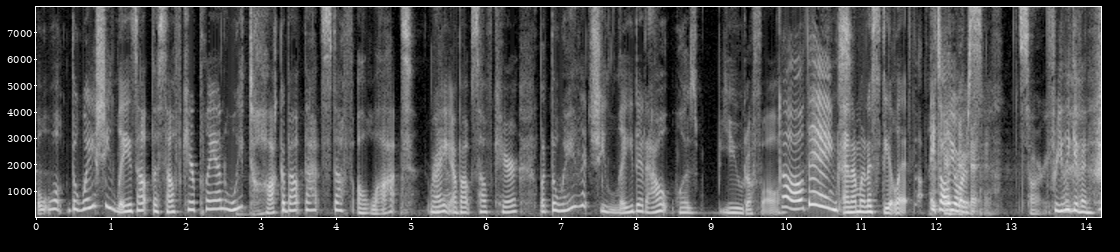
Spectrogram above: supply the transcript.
well, the way she lays out the self-care plan we talk about that stuff a lot right uh-huh. about self-care but the way that she laid it out was beautiful Oh, thanks. and i'm gonna steal it it's all yours. sorry Freely given.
